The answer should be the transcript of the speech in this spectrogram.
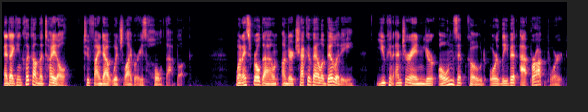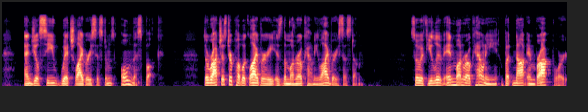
And I can click on the title to find out which libraries hold that book. When I scroll down under check availability, you can enter in your own zip code or leave it at Brockport and you'll see which library systems own this book. The Rochester Public Library is the Monroe County Library System. So if you live in Monroe County but not in Brockport,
